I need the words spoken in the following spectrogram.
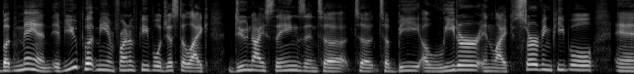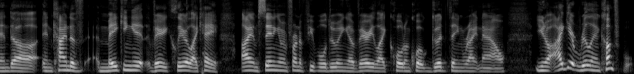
But man, if you put me in front of people just to like do nice things and to to to be a leader in like serving people and uh and kind of making it very clear like hey, I am standing in front of people doing a very like quote unquote good thing right now you know, I get really uncomfortable.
